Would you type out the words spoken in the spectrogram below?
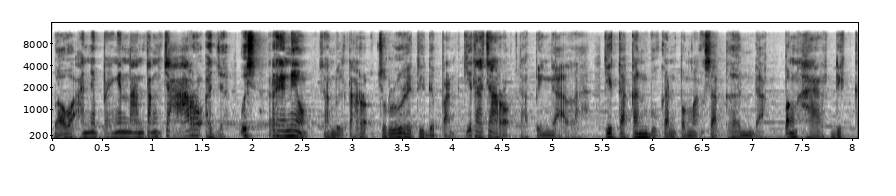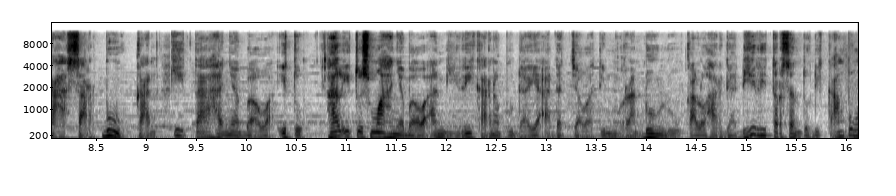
Bawaannya pengen nantang caro aja. Wis Reneo sambil taruh celurit di depan. Kita caro. Tapi enggak lah. Kita kan bukan pemaksa kehendak, penghardik kasar. Bukan. Kita hanya bawa itu Hal itu semua hanya bawaan diri karena budaya adat Jawa Timuran dulu. Kalau harga diri tersentuh di kampung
